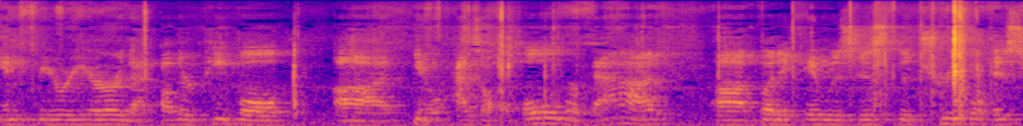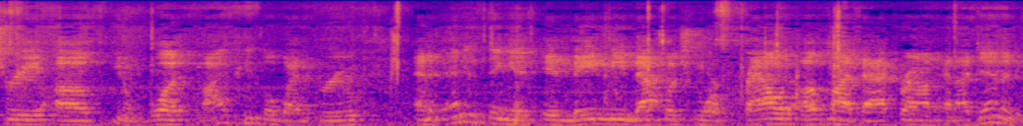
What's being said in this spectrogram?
inferior, that other people, uh, you know, as a whole were bad. Uh, but it, it, was just the truthful history of you know what my people went through, and if anything, it, it made me that much more proud of my background and identity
